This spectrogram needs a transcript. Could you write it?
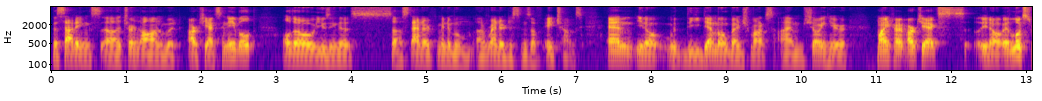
the settings uh, turned on with RTX enabled, although using the uh, standard minimum uh, render distance of 8 chunks. And, you know, with the demo benchmarks I'm showing here, Minecraft RTX, you know, it looks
